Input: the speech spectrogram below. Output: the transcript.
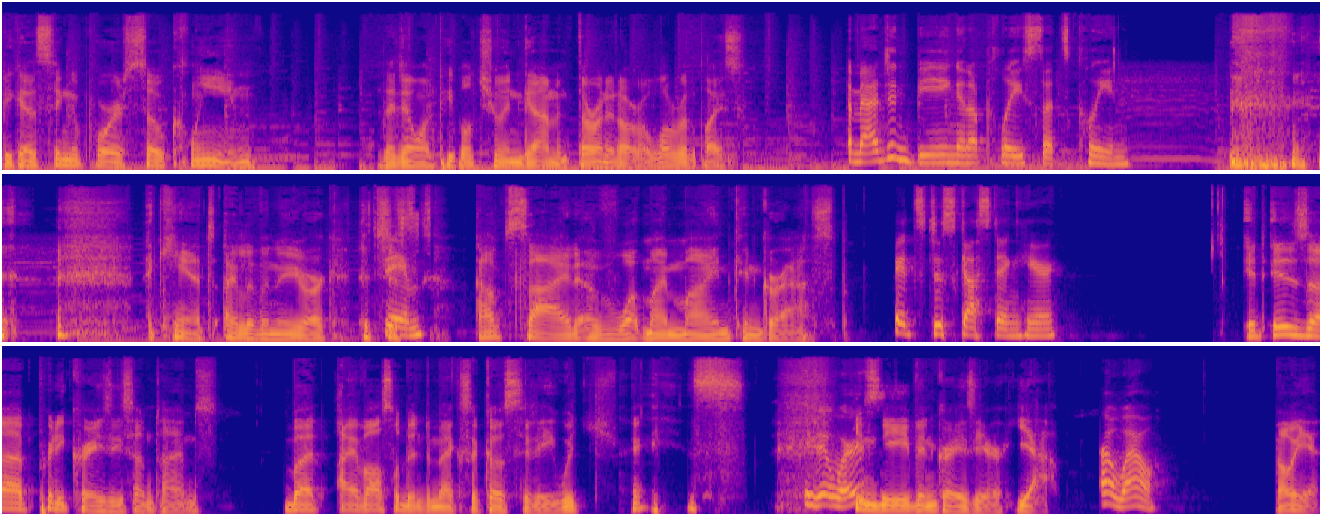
because Singapore is so clean. They don't want people chewing gum and throwing it all over the place. Imagine being in a place that's clean. I can't. I live in New York. It's Same. just outside of what my mind can grasp. It's disgusting here. It is uh, pretty crazy sometimes. But I have also been to Mexico City, which is, Is it worse? can be even crazier. Yeah. Oh, wow. Oh, yeah.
